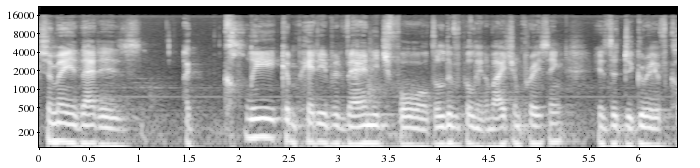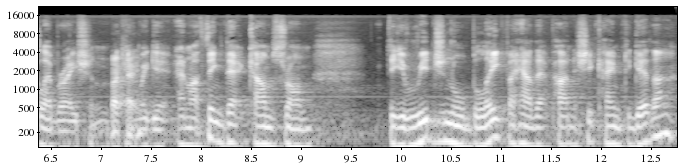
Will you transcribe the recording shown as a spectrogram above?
to me, that is a clear competitive advantage for the Liverpool Innovation Precinct is the degree of collaboration okay. that we get. And I think that comes from the original belief for how that partnership came together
